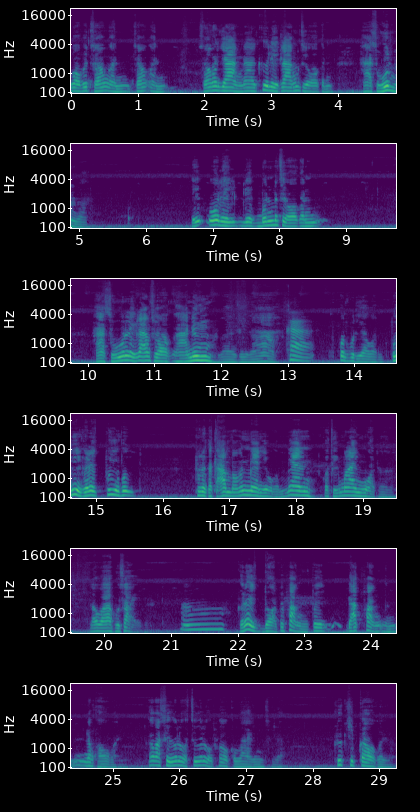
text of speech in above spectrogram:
เว้าเป็นสองอันสองอันสองอย่างนะคือเลขล่างมันสิออกกันหาศูนย์มันว่าเลขโอ้เลขเลขบนมันสิออกกันหาศูนย์เลขล่างมันสิออกหาหนึ่งว่าจังซี่นะค่ะ คนผู้เดียวกันผู้หญิงก็เลยผู้หญิงผู้ผู้นั้นก็ถามว่ามันแม่นอยู่บ่แม่นก็ถึงมาไล่งวดเออแล้วว่าผู้ชาย อ๋อก็เลยดอดไปฟังไปดักฟังน้ำเขามันก็ว่าซื้อโหลดซื้อโหลดเขาก็ว่าจังซี่ล่ะคือคลิปเก่ากันล่ะ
